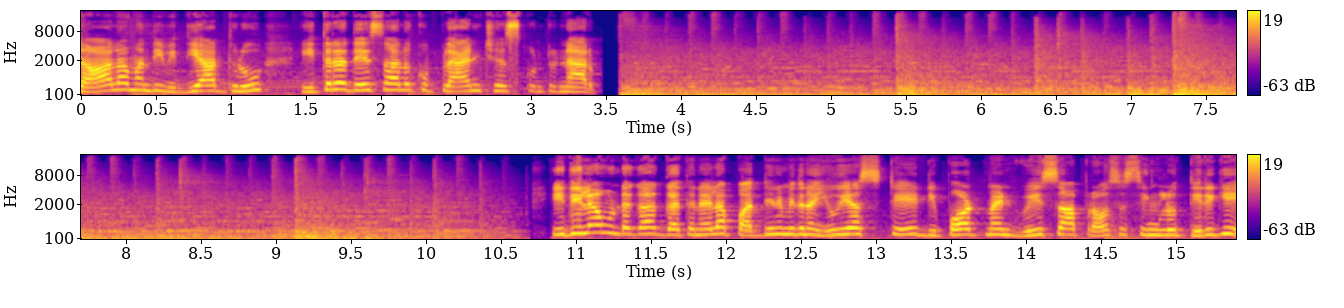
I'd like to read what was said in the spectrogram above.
చాలామంది విద్యార్థులు ఇతర దేశాలకు ప్లాన్ చేసుకుంటున్నారు. ఇదిలా ఉండగా గత నెల పద్దెనిమిదిన యుఎస్ స్టేట్ డిపార్ట్మెంట్ వీసా ప్రాసెసింగ్లు తిరిగి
